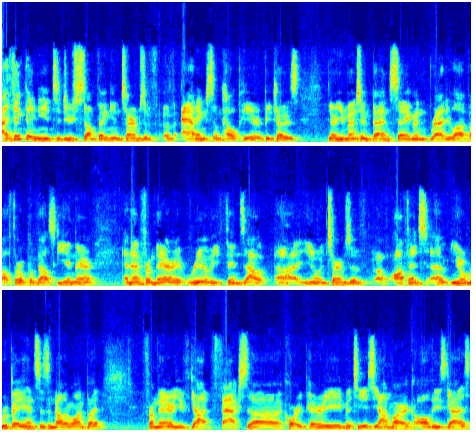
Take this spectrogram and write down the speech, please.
I think they need to do something in terms of, of adding some help here because, you know, you mentioned Benn Seguin, Radulov, I'll throw Pavelski in there. And then from there, it really thins out, uh, you know, in terms of, of offense. Uh, you know, Roope Hintz is another one, but from there, you've got Faksa, Corey Perry, Mattias Janmark, all these guys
